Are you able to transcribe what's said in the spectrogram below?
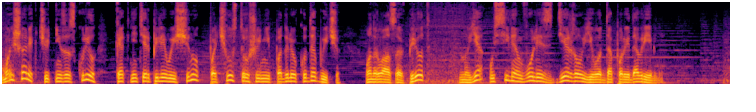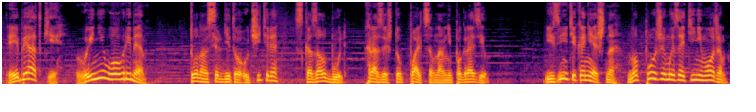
Мой шарик чуть не заскулил, как нетерпеливый щенок, почувствовавший неподалеку добычу. Он рвался вперед, но я усилием воли сдерживал его до поры до времени. «Ребятки, вы не вовремя!» Тоном сердитого учителя сказал Буль, разве что пальцем нам не погрозил. «Извините, конечно, но позже мы зайти не можем».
